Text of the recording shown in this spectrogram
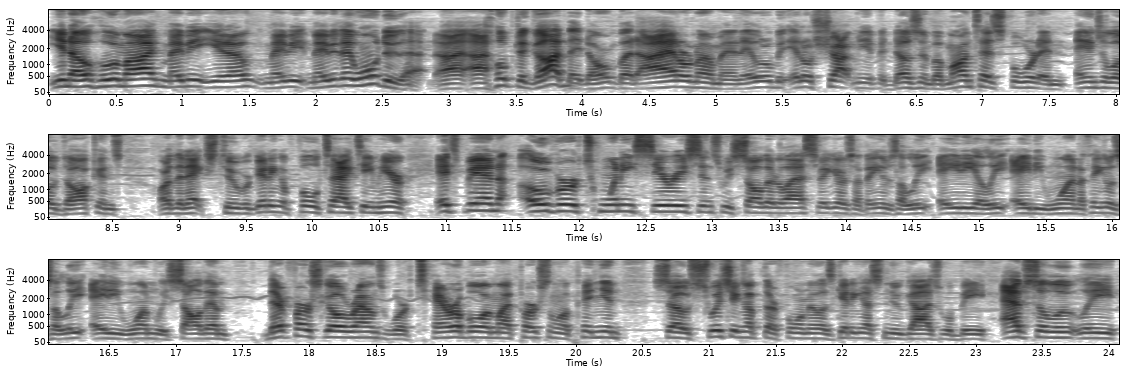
you know, who am I? Maybe, you know, maybe maybe they won't do that. I, I hope to God they don't, but I don't know, man. It'll be it'll shock me if it doesn't. But Montez Ford and Angelo Dawkins are the next two. We're getting a full tag team here. It's been over 20 series since we saw their last figures. I think it was Elite 80, Elite 81. I think it was Elite 81 we saw them. Their first go-arounds were terrible in my personal opinion, so switching up their formulas, getting us new guys will be absolutely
